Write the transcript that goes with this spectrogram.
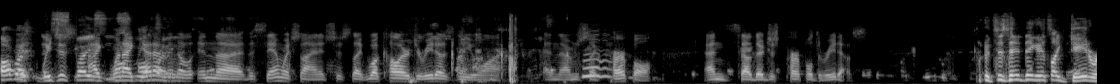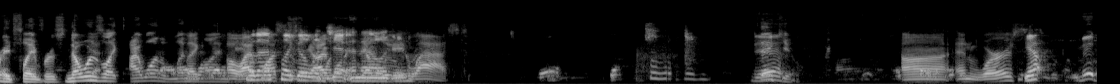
All right. we It's just like spicy when I get them in the in the the sandwich line, it's just like, what color Doritos do you want? And I'm just like purple, and so they're just purple Doritos. It's the same thing. It's like Gatorade flavors. No one's Yeah. like, I want a lemon Like, lime. oh, Gatorade. I that's like a a I want legit analogy. Blast. Yeah. Thank you. Uh, and worse. Yep. Mitch,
